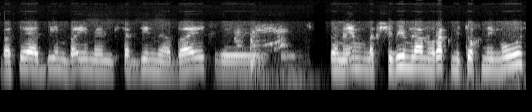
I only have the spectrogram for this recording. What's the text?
בתי הדין באים עם פסק דין מהבית, ושומעים, מקשיבים לנו רק מתוך נימוס,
